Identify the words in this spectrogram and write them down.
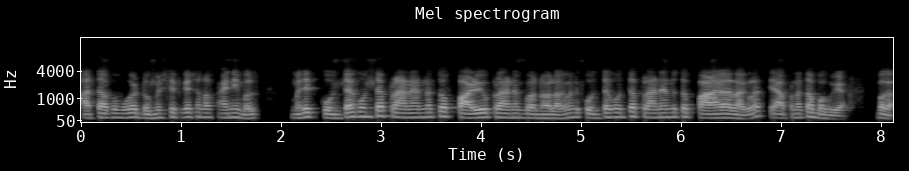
आता आपण बघूया डोमेस्टिफिकेशन ऑफ अॅनिमल्स म्हणजे कोणत्या कोणत्या प्राण्यांना तो पाळीव प्राणी बनवावा लागला म्हणजे कोणत्या कोणत्या प्राण्यांना तो पाळायला लागला ते आपण आता बघूया बघा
